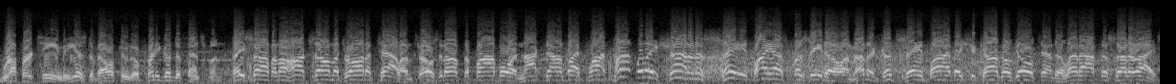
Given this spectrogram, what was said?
rougher team. He has developed into a pretty good defenseman. Face off in the Hawks on the draw to Tallon. Throws it off the far board. Knocked down by Plot. Plot with a shot and a save by Esposito. Another good save by the Chicago goaltender. Let out to center ice.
